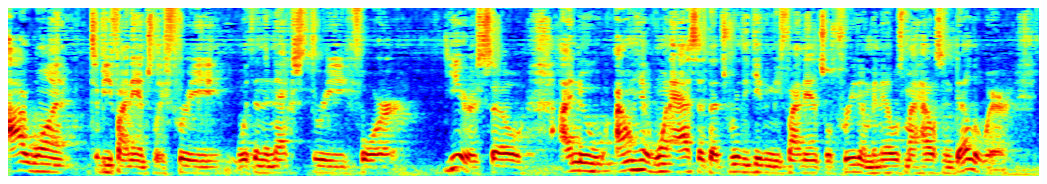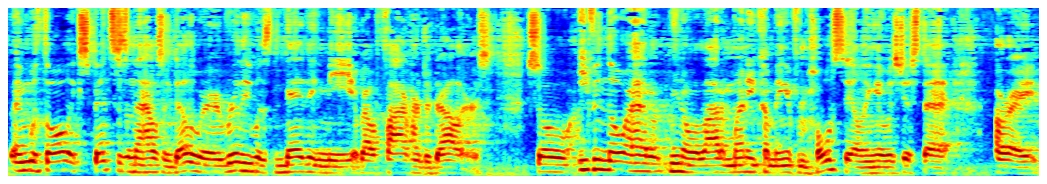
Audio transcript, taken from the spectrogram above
I want to be financially free within the next three, four years. So I knew I only have one asset that's really giving me financial freedom, and it was my house in Delaware. And with all expenses in the house in Delaware, it really was netting me about five hundred dollars. So even though I had you know a lot of money coming in from wholesaling, it was just that all right.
